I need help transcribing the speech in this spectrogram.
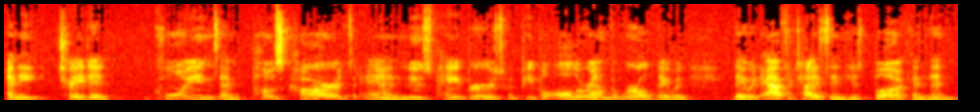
and he traded coins and postcards and newspapers with people all around the world. They would they would advertise in his book and then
